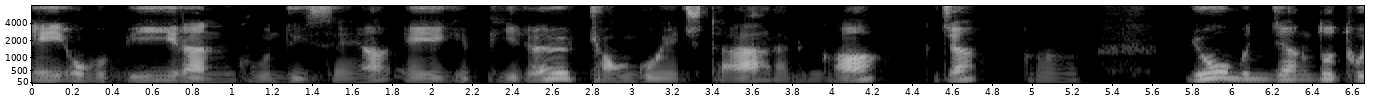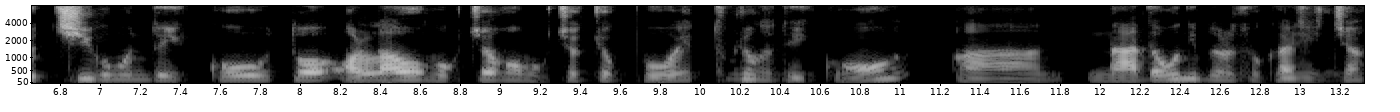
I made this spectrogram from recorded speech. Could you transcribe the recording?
A of B라는 구문도 있어요. A에게 B를 경고해주다라는 거, 그죠? 어. 요 문장도 도치 구문도 있고 또 allow 목적어 목적격 보호의 투부정사도 있고 아, not only 분소까지 있죠.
